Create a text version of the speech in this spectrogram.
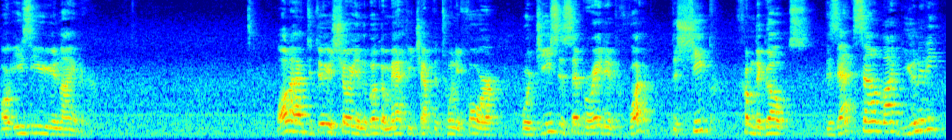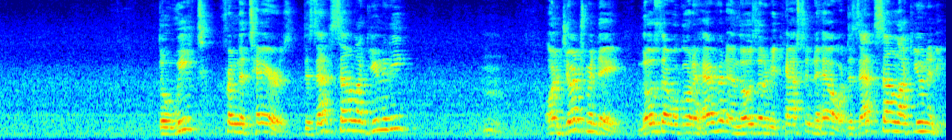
or is he a uniter? All I have to do is show you in the book of Matthew chapter 24 where Jesus separated what? The sheep from the goats. Does that sound like unity? The wheat from the tares. Does that sound like unity? Mm. On Judgment Day, those that will go to heaven and those that will be cast into hell. Does that sound like unity?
